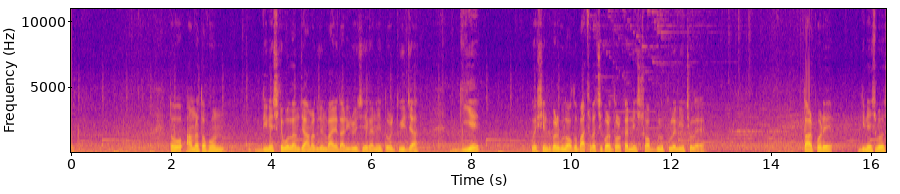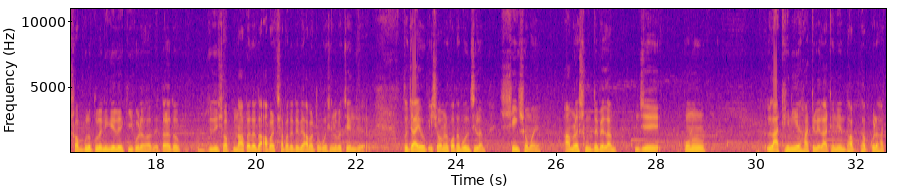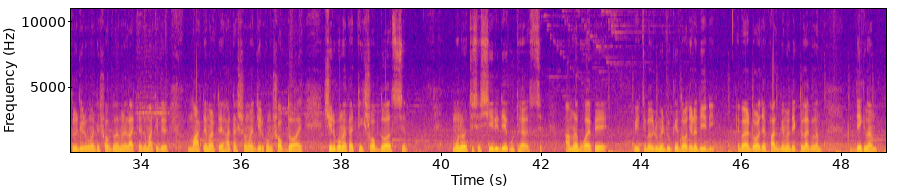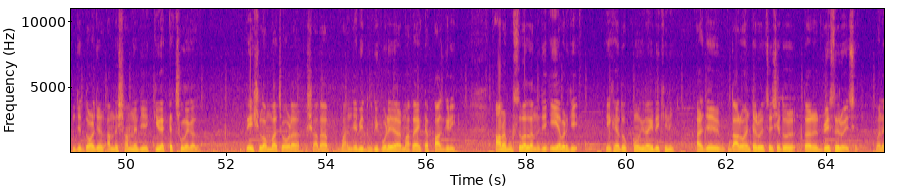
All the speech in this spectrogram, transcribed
তো আমরা তখন দিনেশকে বললাম যে, আমরা দুজন বাইরে দাঁড়িয়ে রয়েছি এখানে, তোর তুই যা। গিয়ে কোয়েশ্চেন পেপারগুলো অত বাছাবাছি করার দরকার নেই, সবগুলো তুলে নিয়ে চলে যায় তারপরে বলে সবগুলো তুলে নিয়ে গেলে কী করে হবে? তারা তো যদি সব না পায় তাহলে তো আবার ছাপাতে দেবে, আবার তো কোয়েশ্চেন পেপার চেঞ্জ হয়ে যাবে। তো যাই হোক এইসব আমরা কথা বলছিলাম। সেই সময় আমরা শুনতে পেলাম যে কোনো লাঠি নিয়ে হাঁটলে, লাঠি নিয়ে ধাপ ধাপ করে হাঁটলে যেরকম একটা শব্দ হয় মানে লাঠিটাকে মাটিতে মারতে মারতে হাঁটার সময় যেরকম শব্দ হয়, সেরকম একটা ঠিক শব্দ আসছে। মনে হচ্ছে সে সিঁড়ি দিয়ে উঠে আসছে। আমরা ভয় পেয়ে প্রিন্সিপাল রুমে ঢুকে দরজাটা দিয়ে দিই। এবার দরজার ফাঁক দিয়ে আমরা দেখতে লাগলাম, দেখলাম যে দরজার আমাদের সামনে দিয়ে কেউ একটা চলে গেল। বেশ লম্বা চওড়া, সাদা পাঞ্জাবি ধুতি পরে আর মাথায় একটা পাগড়ি। আমরা বুঝতে পারলাম না যে এই আবার কি? এখানে তো কোনোদিন আগে দেখিনি। আর যে দারোয়ানটা রয়েছে, সে তো তার ড্রেসে রয়েছে মানে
